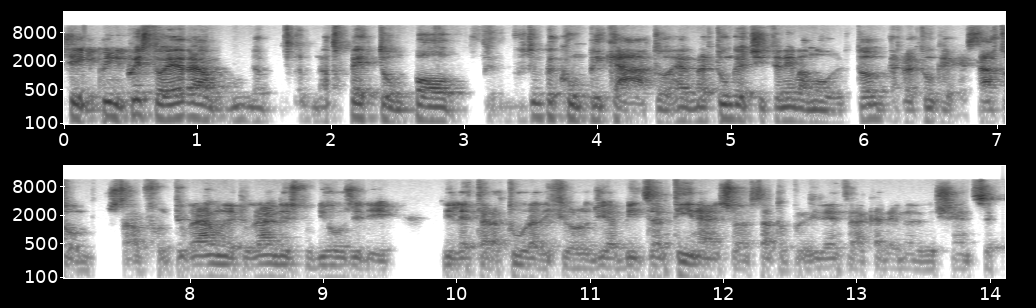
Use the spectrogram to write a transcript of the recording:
Sì, quindi questo era un, un, aspetto un po' sempre complicato. Herbert Unger ci teneva molto, Herbert Unger che è stato, uno dei più grandi studiosi di, di, letteratura, di filologia bizantina, insomma, è stato presidente dell'Accademia delle Scienze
